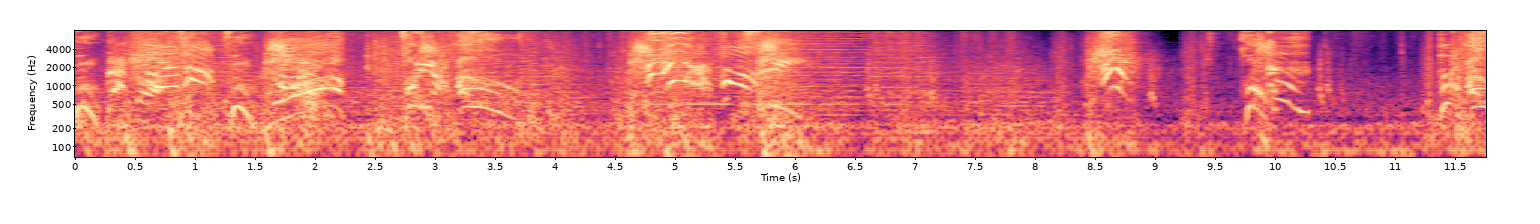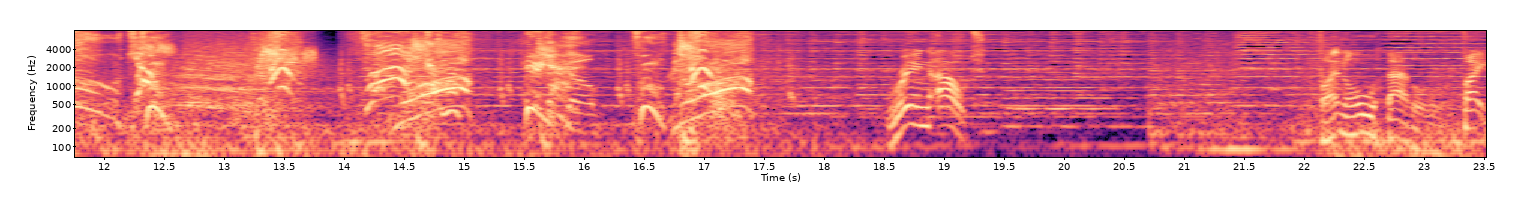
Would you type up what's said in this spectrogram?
Back off! Uh, Toria! Uh, uh. See! Here you go! Ring out. Final battle. Fight.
